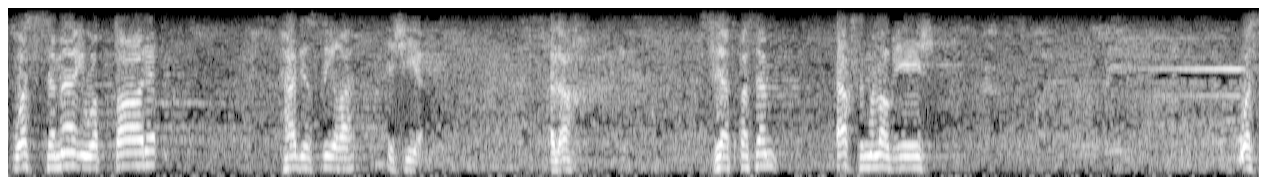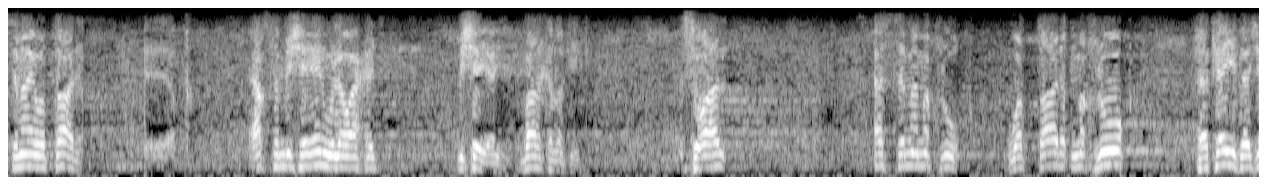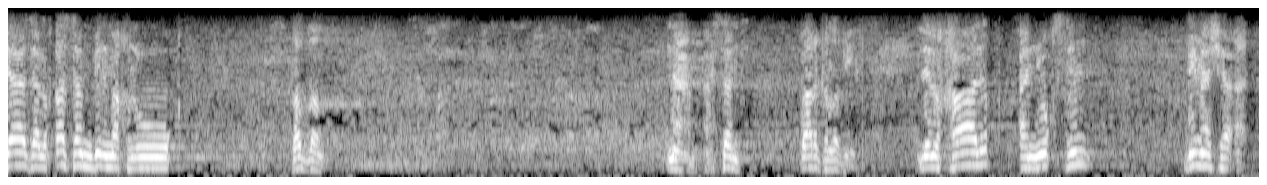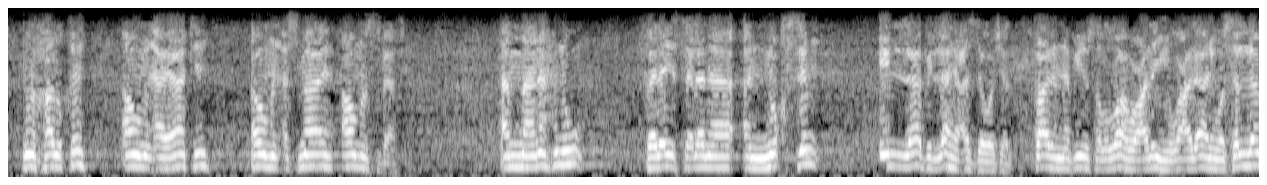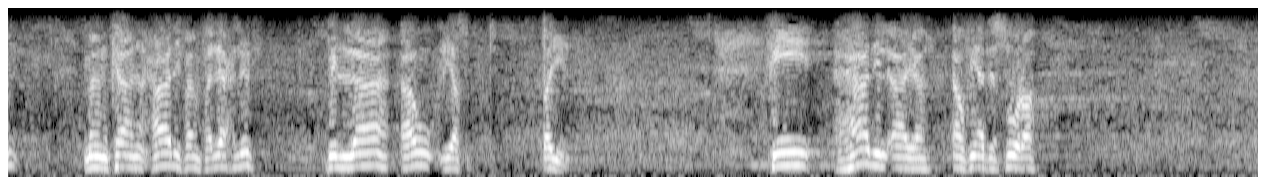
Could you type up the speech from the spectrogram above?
والسماء والطارق هذه الصيغة إيش هي؟ الأخ. صيغة قسم. أقسم الله بإيش؟ والسماء والطارق. أقسم بشيئين ولا واحد؟ بشيئين. بارك الله فيك. سؤال. السماء مخلوق والطارق مخلوق فكيف جاز القسم بالمخلوق؟ تفضل. نعم أحسنت. بارك الله فيك. للخالق أن يقسم بما شاء من خلقه أو من آياته أو من أسمائه أو من صفاته. أما نحن فليس لنا أن نقسم إلا بالله عز وجل. قال النبي صلى الله عليه وعلى آله وسلم من كان حالفا فليحلف بالله أو ليصمت. طيب. في هذه الآية أو في هذه السورة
